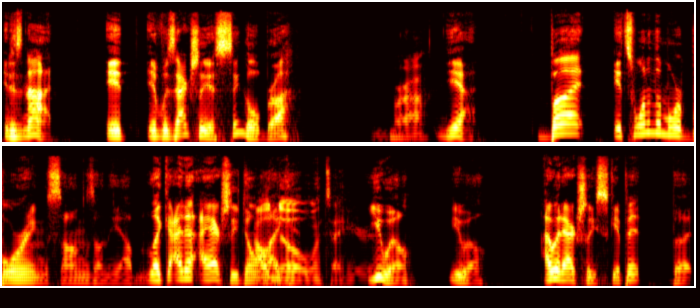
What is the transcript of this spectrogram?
It is not. It it was actually a single, bruh. Bruh. Yeah. But it's one of the more boring songs on the album. Like I, I actually don't I'll like know it. once I hear it. You will. You will. I would actually skip it, but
